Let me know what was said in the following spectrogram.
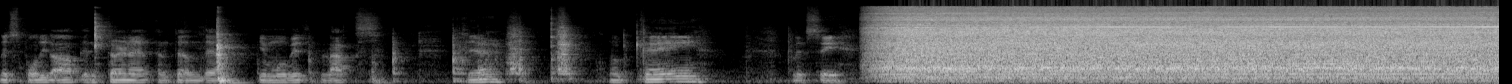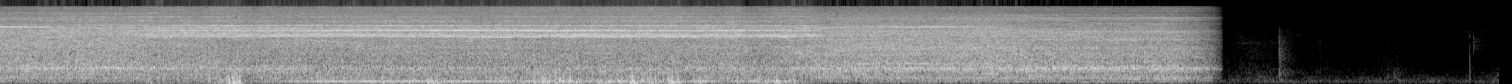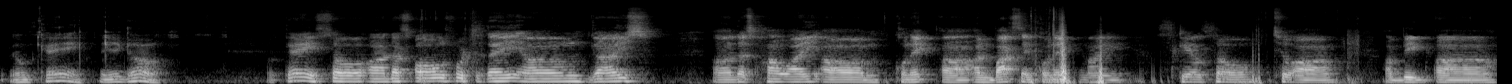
Let's pull it up and turn it until then you move it locks there. Okay Let's see. Okay, there you go. Okay, so uh, that's all for today, um, guys. Uh, that's how I um, connect, uh, unbox and connect my Skil saw to uh, a big uh,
